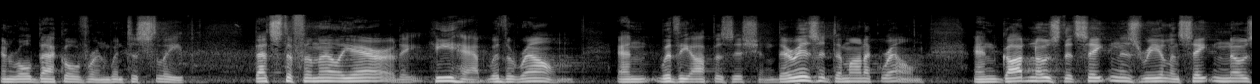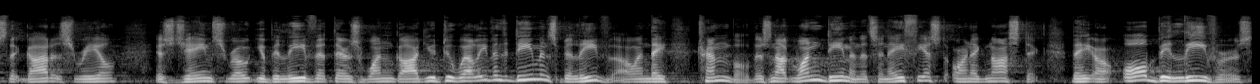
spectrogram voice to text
and rolled back over and went to sleep. That's the familiarity he had with the realm and with the opposition. There is a demonic realm, and God knows that Satan is real, and Satan knows that God is real. As James wrote, you believe that there's one God. You do well. Even the demons believe, though, and they tremble. There's not one demon that's an atheist or an agnostic. They are all believers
